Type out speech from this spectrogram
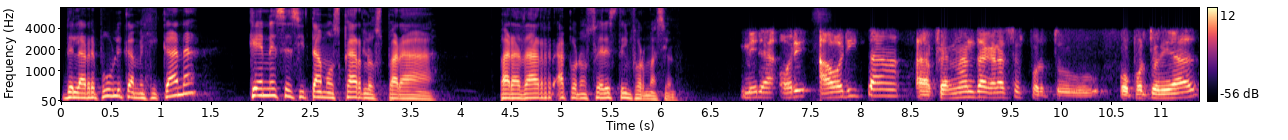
de la República Mexicana. ¿Qué necesitamos, Carlos, para, para dar a conocer esta información? Mira, ahorita, Fernanda, gracias por tu oportunidad.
